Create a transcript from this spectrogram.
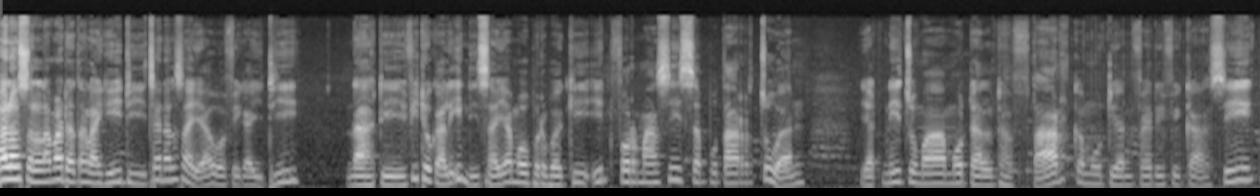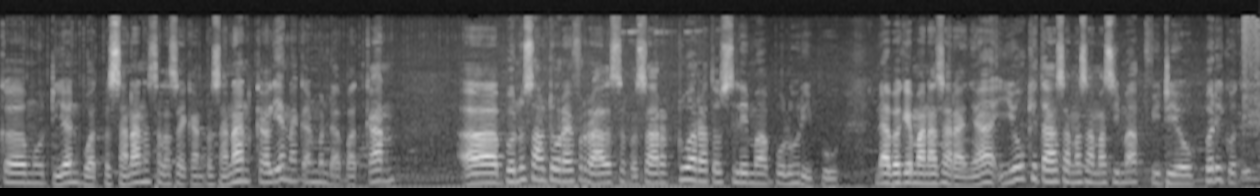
Halo, selamat datang lagi di channel saya Wafika ID. Nah, di video kali ini saya mau berbagi informasi seputar cuan yakni cuma modal daftar, kemudian verifikasi, kemudian buat pesanan, selesaikan pesanan, kalian akan mendapatkan uh, bonus saldo referral sebesar 250.000. Nah, bagaimana caranya? Yuk kita sama-sama simak video berikut ini.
